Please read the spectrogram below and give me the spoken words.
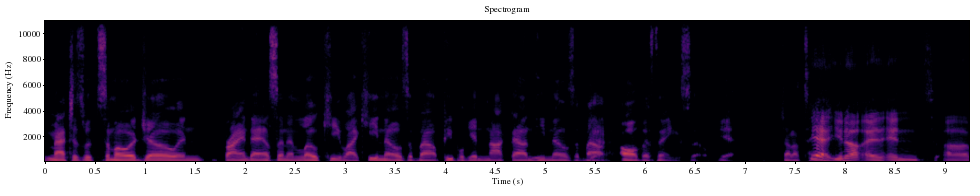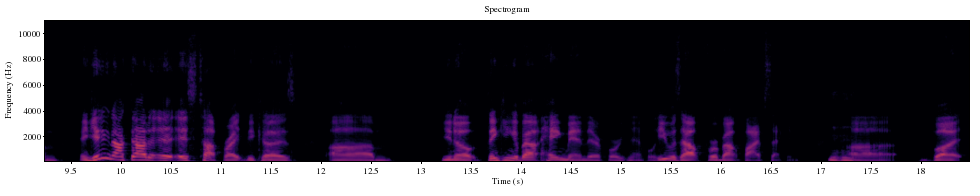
matches with Samoa Joe and Bryan Danielson and Low Ki. Like he knows about people getting knocked out and he knows about Yeah. all the things. So yeah, shout out to Yeah, him. you know, and and um, and getting knocked out is tough, right? Because um, you know, thinking about Hangman there, for example, he was out for about five seconds. Mm-hmm. Uh, but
